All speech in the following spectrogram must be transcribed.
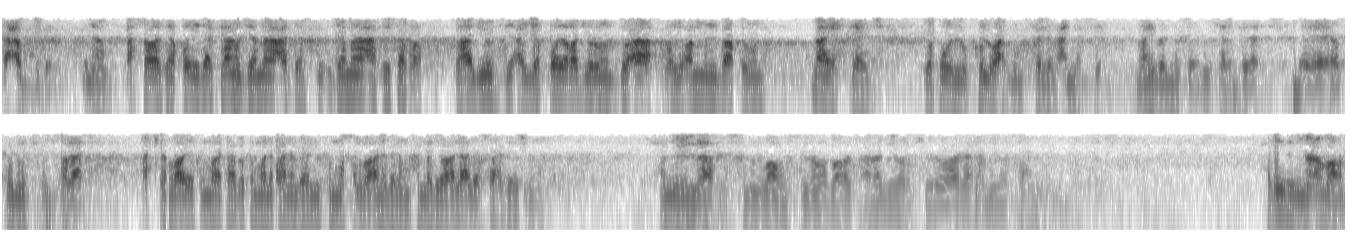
تعبدا نعم أحسن يقول إذا كانوا جماعة جماعة في سفر فهل يجزي أن يقول رجل الدعاء ويؤمن الباقون؟ ما يحتاج يقول كل واحد يتكلم عن نفسه ما هي مسألة آه، قنوت في الصلاة أحسن الله إليكم وأتابكم ونفعنا بعلمكم وصلى الله على نبينا محمد وعلى آله وصحبه أجمعين. الحمد لله وصلى الله وسلم وبارك على نبينا ورسوله وعلى آله وصحبه. حديث ابن عمر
